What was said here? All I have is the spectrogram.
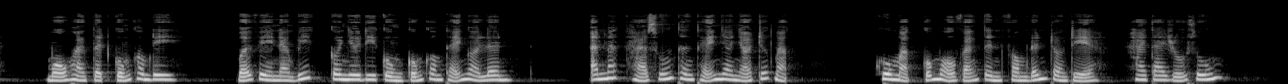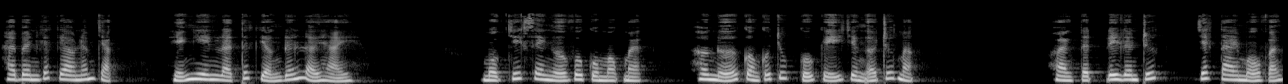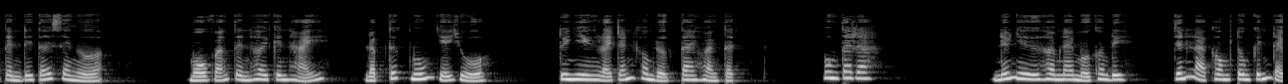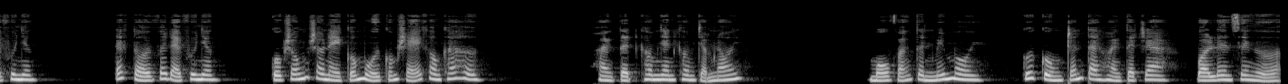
mộ Hoàng Tịch cũng không đi, bởi vì nàng biết coi như đi cùng cũng không thể ngồi lên. Ánh mắt hạ xuống thân thể nho nhỏ trước mặt. Khuôn mặt của mộ vãn tình phòng đến tròn trịa, hai tay rủ xuống. Hai bên gắt gao nắm chặt, hiển nhiên là tức giận đến lợi hại. Một chiếc xe ngựa vô cùng mộc mạc, hơn nữa còn có chút cũ kỹ dừng ở trước mặt. Hoàng tịch đi lên trước, dắt tay mộ vãn tình đi tới xe ngựa. Mộ vãn tình hơi kinh hãi, lập tức muốn dễ dụa. Tuy nhiên lại tránh không được tay hoàng tịch. Buông ta ra. Nếu như hôm nay muội không đi, chính là không tôn kính đại phu nhân. Đắc tội với đại phu nhân, cuộc sống sau này của muội cũng sẽ không khá hơn. Hoàng tịch không nhanh không chậm nói. Mộ vãn tình mím môi, cuối cùng tránh tay hoàng tịch ra, bò lên xe ngựa.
